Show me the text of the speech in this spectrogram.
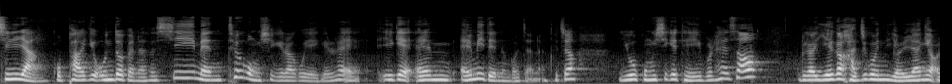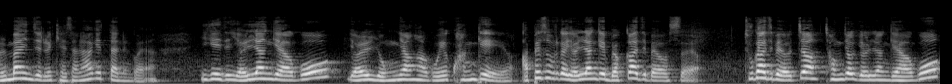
질량 곱하기 온도 변화에서 시멘트 공식이라고 얘기를 해. 이게 M, M이 되는 거잖아. 그죠? 이 공식에 대입을 해서 우리가 얘가 가지고 있는 열량이 얼마인지를 계산을 하겠다는 거야. 이게 이제 열량계하고 열 용량하고의 관계예요. 앞에서 우리가 열량계 몇 가지 배웠어요? 두 가지 배웠죠? 정적 열량계하고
